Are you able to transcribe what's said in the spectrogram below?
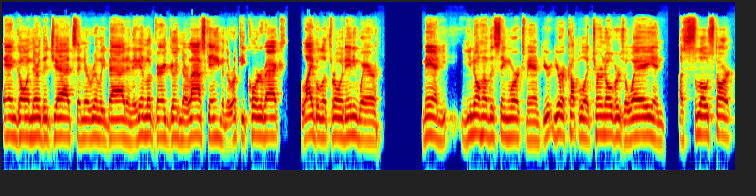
and going they're the Jets and they're really bad and they didn't look very good in their last game and the rookie quarterback liable to throw it anywhere. Man, you know how this thing works, man. You're you're a couple of turnovers away and a slow start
